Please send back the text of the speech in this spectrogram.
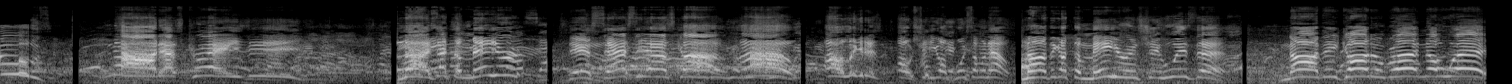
Nah, that's crazy! Nah, is that the mayor? Damn sassy ass cop! Oh! Oh, look at this! Oh shit, he gonna point someone out. Nah, they got the mayor and shit. Who is that? Nah, they got him, bruh. No way!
